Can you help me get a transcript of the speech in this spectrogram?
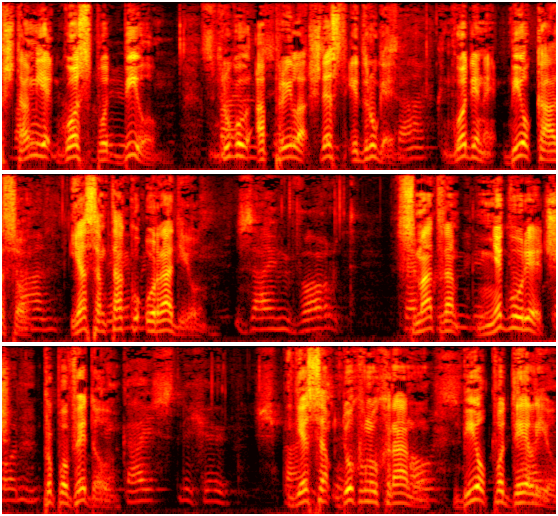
šta mi je gospod bio 2. aprila 62. godine bio kazao, ja sam tako uradio. Smatram njegovu riječ propovedao gdje sam duhovnu hranu bio podelio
